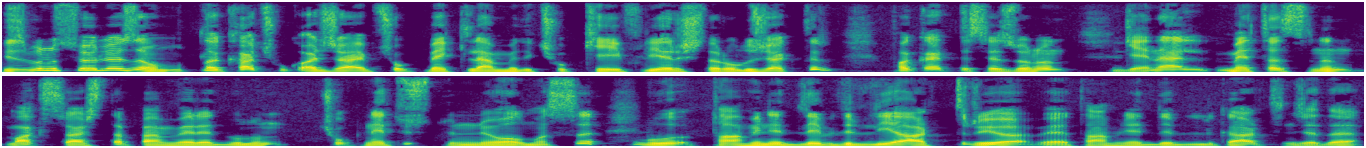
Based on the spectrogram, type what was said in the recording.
Biz bunu söylüyoruz ama mutlaka çok acayip, çok beklenmedik, çok keyifli yarışlar olacaktır. Fakat de sezonun genel metasının Max Verstappen ve Red Bull'un çok net üstünlüğü olması bu tahmin edilebilirliği arttırıyor ve tahmin edilebilirlik artınca da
